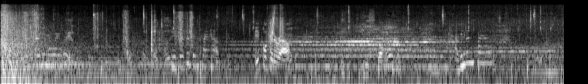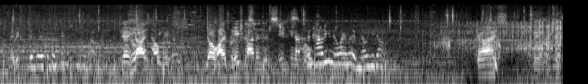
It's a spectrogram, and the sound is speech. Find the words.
I already know where I live. I'll tell you. You've never been to my house. People get around. He's stalking. Have you been to my house? Maybe. Is there something I should about? Okay, Nope. guys, help me. Yo, I have 8 diamonds and 18 emeralds. Then emeralds. how do you know I live? No, you don't. Guys, Hang on, I can't.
